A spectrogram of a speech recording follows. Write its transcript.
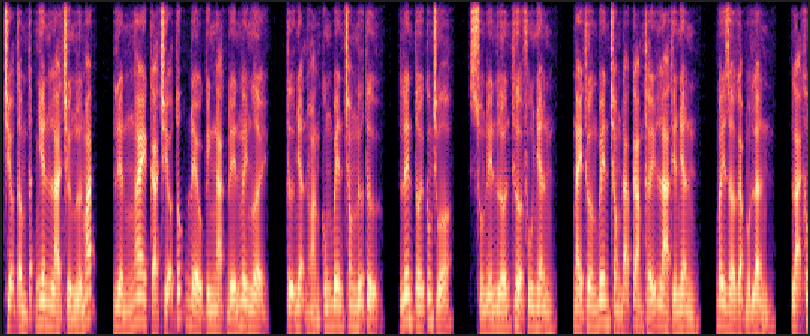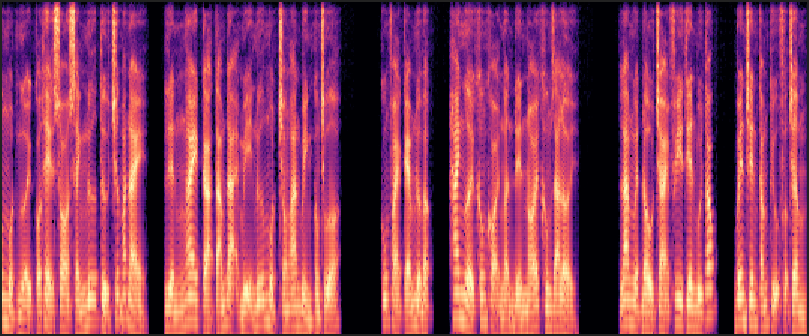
triệu tầm tất nhiên là trường lớn mắt, liền ngay cả triệu túc đều kinh ngạc đến ngây người, tự nhận hoàng cung bên trong nữ tử, lên tới công chúa, xuống đến lớn thừa phu nhân, ngày thường bên trong đã cảm thấy là thiên nhân, bây giờ gặp một lần lại không một người có thể so sánh nữ tử trước mắt này liền ngay cả tám đại mỹ nữ một trong an bình công chúa cũng phải kém nửa bậc hai người không khỏi ngẩn đến nói không ra lời. Lam nguyệt đầu trải phi thiên búi tóc bên trên cắm cựu phượng trâm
